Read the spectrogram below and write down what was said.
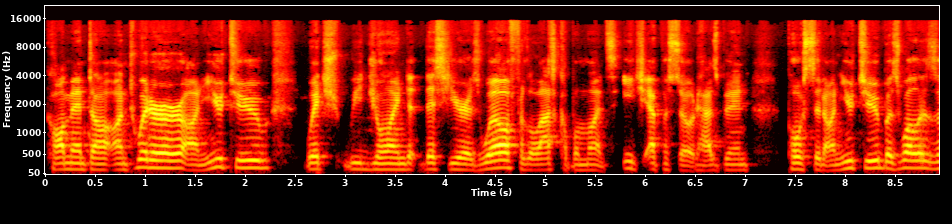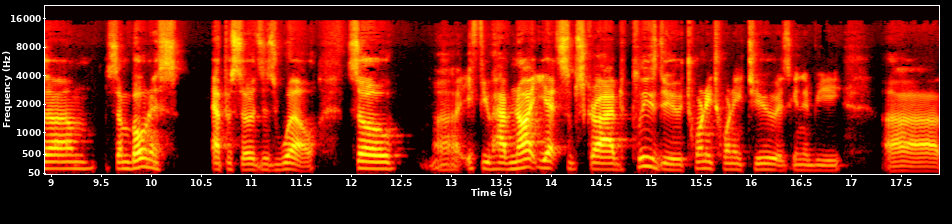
comment on, on Twitter, on YouTube, which we joined this year as well for the last couple months. Each episode has been posted on YouTube as well as um, some bonus episodes as well. So uh, if you have not yet subscribed, please do. 2022 is going to be, uh,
